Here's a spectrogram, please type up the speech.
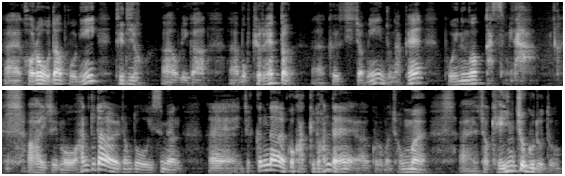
아, 걸어오다 보니 드디어 아, 우리가 아, 목표를 했던 아, 그 지점이 눈앞에 보이는 것 같습니다. 아 이제 뭐 한두 달 정도 있으면 에, 이제 끝날 것 같기도 한데 아, 그러면 정말 에, 저 개인적으로도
